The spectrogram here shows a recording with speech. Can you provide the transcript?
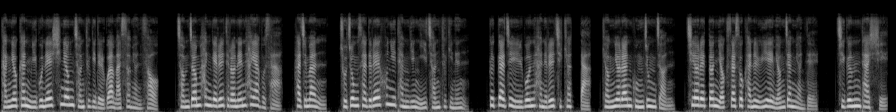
강력한 미군의 신형 전투기들과 맞서면서 점점 한계를 드러낸 하야부사. 하지만 조종사들의 혼이 담긴 이 전투기는 끝까지 일본 하늘을 지켰다. 격렬한 공중전, 치열했던 역사 속 하늘 위의 명장면들. 지금 다시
